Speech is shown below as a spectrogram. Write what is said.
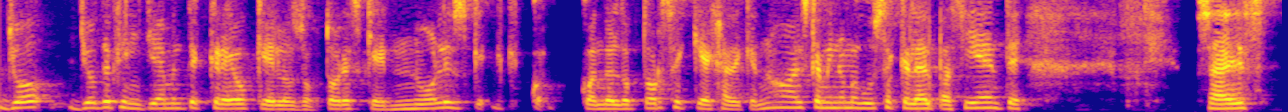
yo, yo definitivamente creo que los doctores que no les. cuando el doctor se queja de que no, es que a mí no me gusta que lea el paciente. O sea, es,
